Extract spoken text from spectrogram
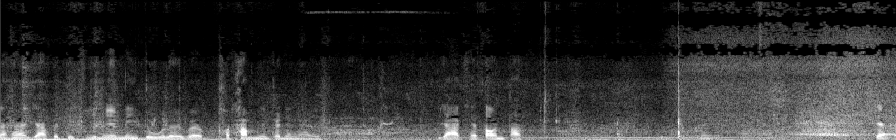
นะฮะอยากไปติดฟิล์มเองนี่ดูเลยว่าเขาทำยังกันยังไง ยากแค่ตอนตัดแกะไอ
